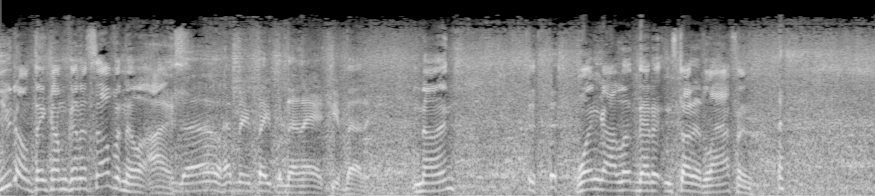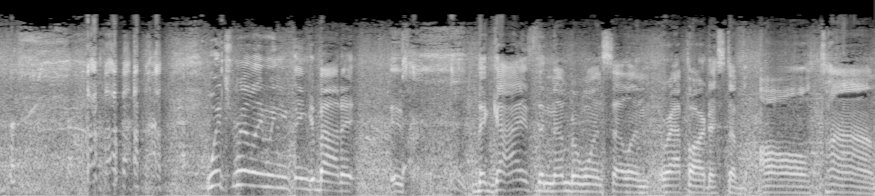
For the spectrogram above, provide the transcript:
You don't think I'm gonna sell Vanilla Ice? No, how many people done ask you about it? None. One guy looked at it and started laughing. Which really, when you think about it, is the guy is the number one selling rap artist of all time.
